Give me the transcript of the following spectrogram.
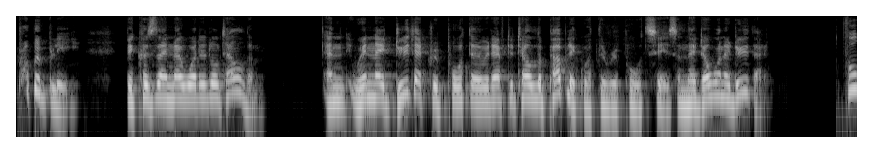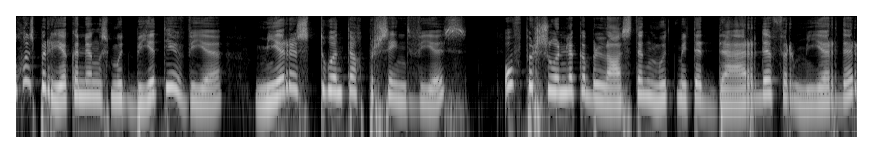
probably because they know what it'll tell them. And when they do that report, they would have to tell the public what the report says, and they don't want to do that. Volgens berekenings moet BTW meer as 20% wees of persoonlike belasting moet met 'n derde vermeerder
